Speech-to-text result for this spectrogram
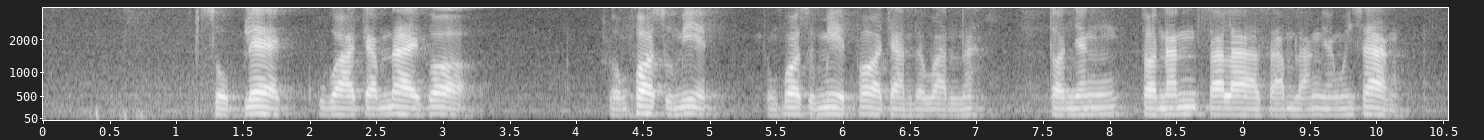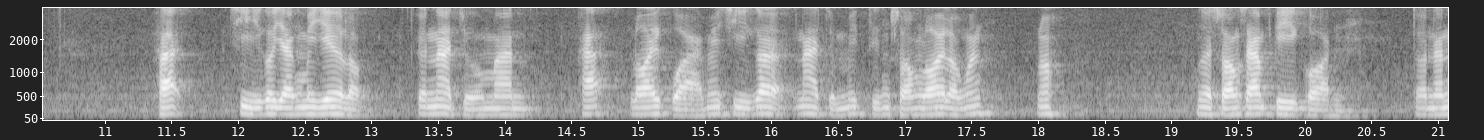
ำศพแรกครูบาจำได้ก็หลวงพ่อสุเมธหลวงพ่อสุเมธพ่ออาจารย์ตะวันนะตอนยังตอนนั้นศาลาสามหลังยังไม่สร้าง พระชีก็ยังไม่เยอะหรอก ก็น่าจะประมาณ พระร้อยกว่าแม่ชีก็น่าจะไม่ถึงสองร้อยหรอกมั้งเนาะเมื่อสองสามปีก่อน ตอนนั้น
